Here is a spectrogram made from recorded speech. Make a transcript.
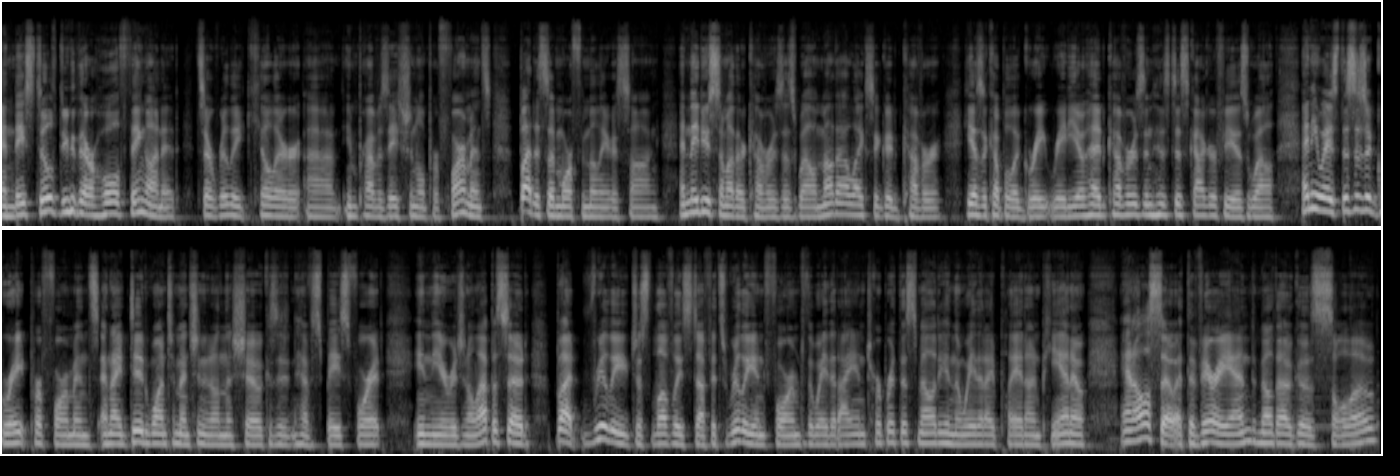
and they still do their whole thing on it. It's a really killer uh, improvisational performance, but it's a more familiar song. And they do some other covers as well. Mehldau likes a good cover. He has a couple of great Radiohead covers in his discography as well. Anyways, this is a great performance, and I did want to mention it on the show because I didn't have space for it in the original episode episode, but really just lovely stuff. It's really informed the way that I interpret this melody and the way that I play it on piano. And also at the very end, Mehldau goes solo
